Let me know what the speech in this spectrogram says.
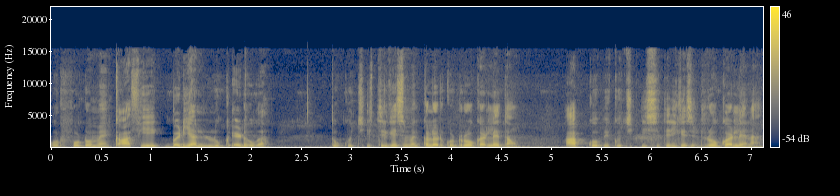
और फ़ोटो में काफ़ी एक बढ़िया लुक ऐड होगा। तो कुछ इस तरीके से मैं कलर को ड्रॉ कर लेता हूँ। आपको भी कुछ इसी तरीके से ड्रॉ कर लेना।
